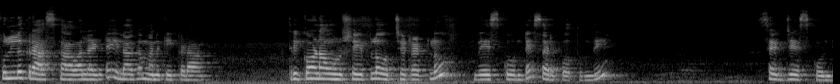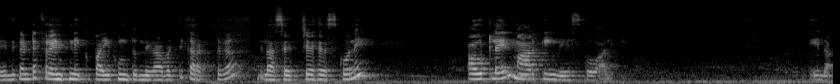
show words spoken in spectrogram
ఫుల్ క్రాస్ కావాలంటే ఇలాగ మనకి ఇక్కడ త్రికోణం షేప్లో వచ్చేటట్లు వేసుకుంటే సరిపోతుంది. సెట్ చేసుకోండి. ఎందుకంటే ఫ్రంట్ నెక్ పైకి ఉంటుంది కాబట్టి కరెక్ట్గా ఇలా సెట్ చేసేసుకొని అవుట్లైన్ మార్కింగ్ వేసుకోవాలి. ఇలా.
